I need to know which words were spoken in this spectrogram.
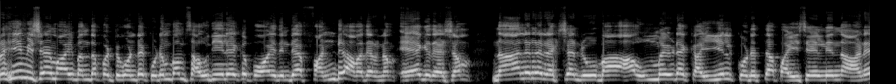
റഹീം വിഷയമായി ബന്ധപ്പെട്ടുകൊണ്ട് കുടുംബം സൗദിയിലേക്ക് പോയതിന്റെ ഫണ്ട് അവതരണം ഏകദേശം നാലര ലക്ഷം രൂപ ആ ഉമ്മയുടെ കയ്യിൽ കൊടുത്ത പൈസയിൽ നിന്നാണ്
